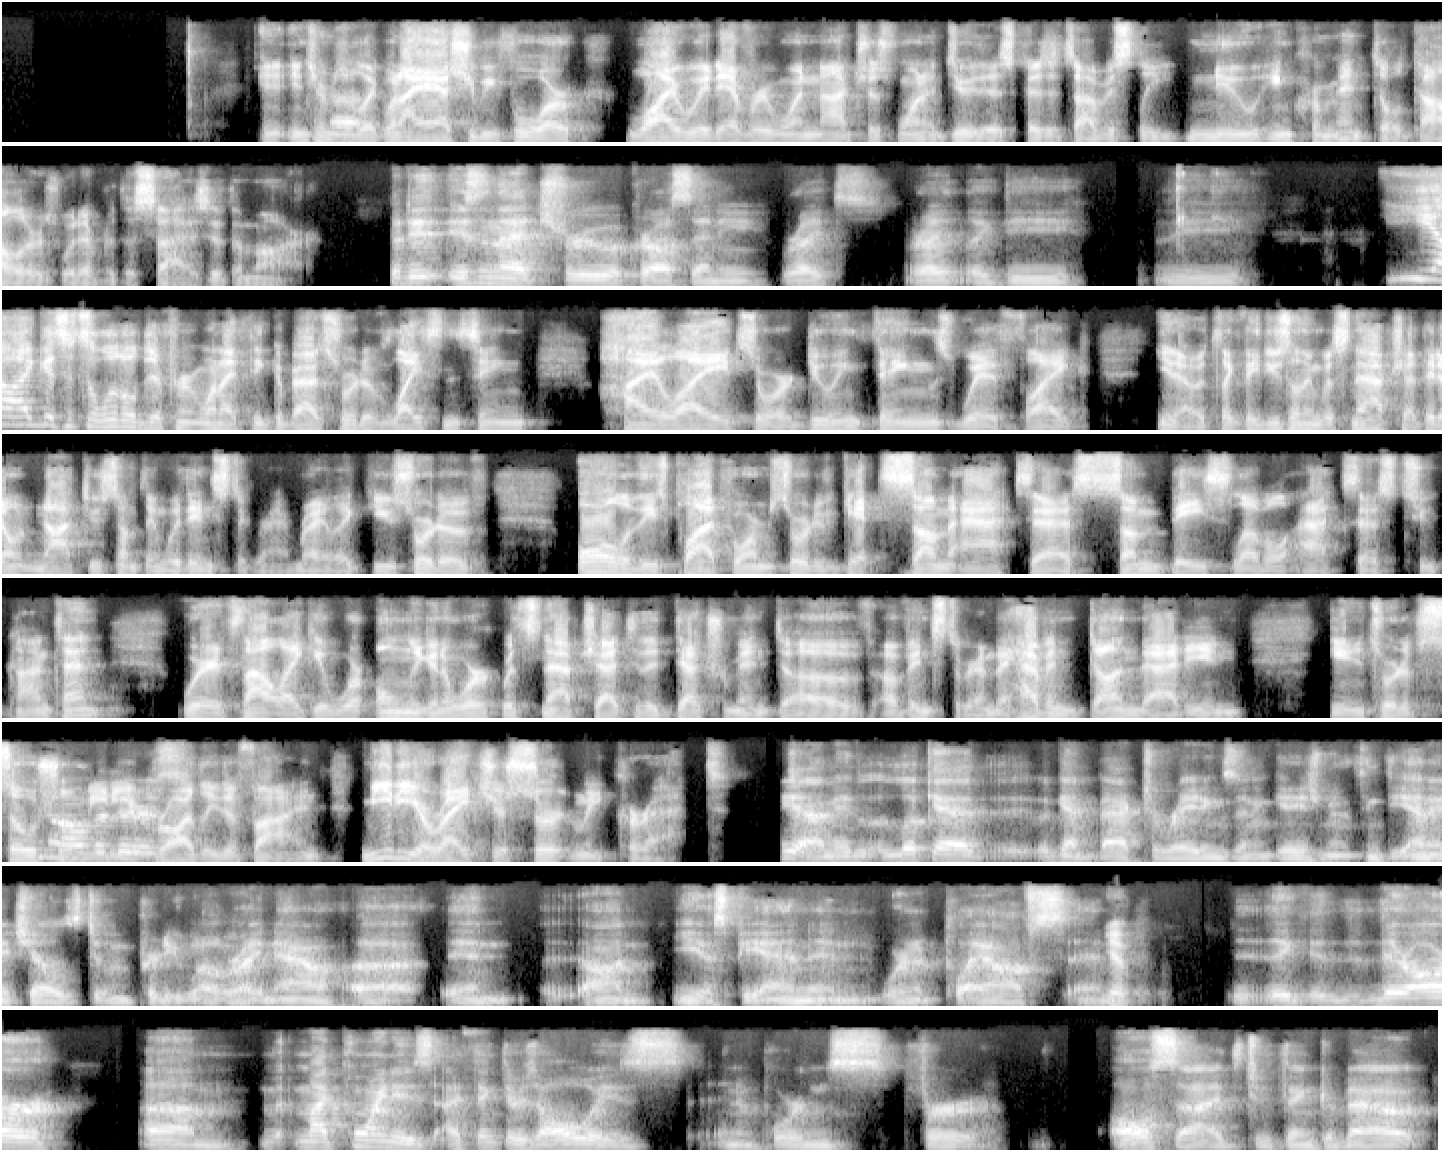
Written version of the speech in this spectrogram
in, in terms uh, of like when I asked you before, why would everyone not just want to do this? Because it's obviously new incremental dollars, whatever the size of them are. But isn't that true across any rights? Right, like the the. Yeah, I guess it's a little different when I think about sort of licensing highlights or doing things with like, you know, it's like they do something with Snapchat, they don't not do something with Instagram, right? Like you sort of all of these platforms sort of get some access, some base level access to content where it's not like we're only going to work with Snapchat to the detriment of, of Instagram. They haven't done that in, in sort of social no, media broadly defined. Media rights, you're certainly correct. Yeah, I mean, look at again back to ratings and engagement. I think the NHL is doing pretty well right now, uh, and on ESPN, and we're in the playoffs. And yep. like, there are um, my point is, I think there's always an importance for all sides to think about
